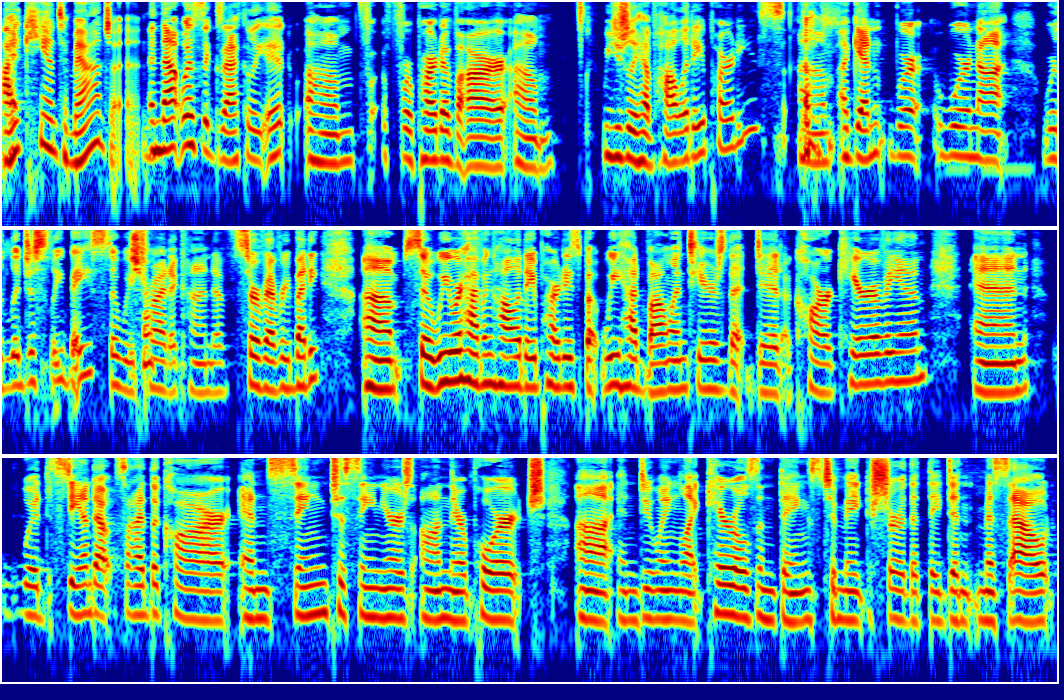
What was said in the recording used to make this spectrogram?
I can't imagine. And that was exactly it um, for, for, part of our um, we usually have holiday parties. Um, again, we're we're not religiously based, so we sure. try to kind of serve everybody. Um, so we were having holiday parties, but we had volunteers that did a car caravan and would stand outside the car and sing to seniors on their porch uh, and doing like carols and things to make sure that they didn't miss out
